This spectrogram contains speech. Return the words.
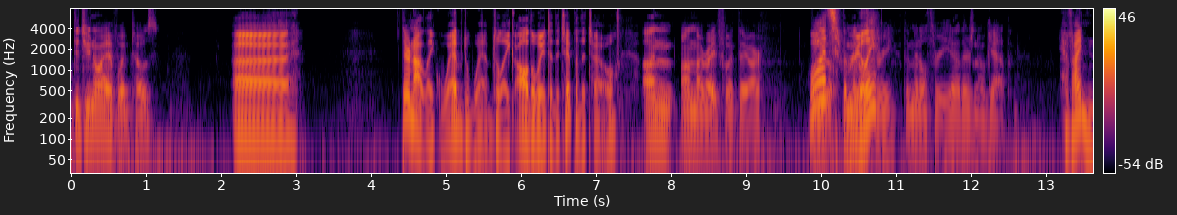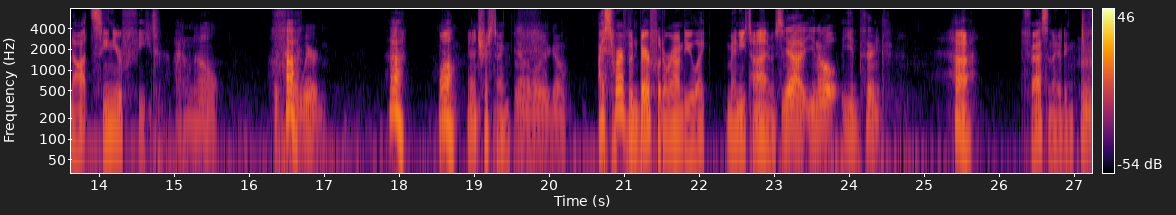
Did you know I have webbed toes? Uh, they're not like webbed, webbed, like all the way to the tip of the toe. On on my right foot, they are. The What? middle- the middle really? three. The middle three. Yeah, there's no gap. Have I not seen your feet? I don't know. They're Huh. kind of weird. Huh. Well, interesting. Yeah. Well, there you go. I swear I've been barefoot around you like many times. Yeah. You know, you'd think. Huh. Fascinating. Yeah.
